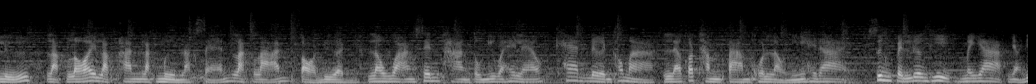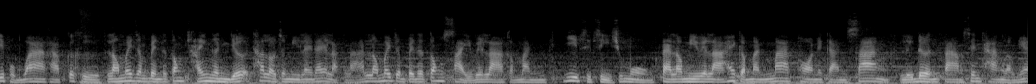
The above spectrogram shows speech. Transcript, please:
หรือหลักร้อย หลักพัน หลักหมื่น หลักแสน หลักล้านต่อเดือน เราวางเส้นทางตรงนี้ไว้ให้แล้ว แค่เดินเข้ามา แล้วก็ทำตามคนเหล่านี้ให้ได้ ซึ่งเป็นเรื่องที่ไม่ยากอย่างที่ผมว่าครับก็คือเราไม่จำเป็นจะต้องใช้เงินเยอะ ถ้าเราจะมีรายได้หลักล้าน เราไม่จำเป็นจะต้องใส่เวลากับมัน 24 ชั่วโมง แต่เรามีเวลาให้กับมันมากพอในการสร้างหรือเดินตามเส้นทางเหล่านี้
